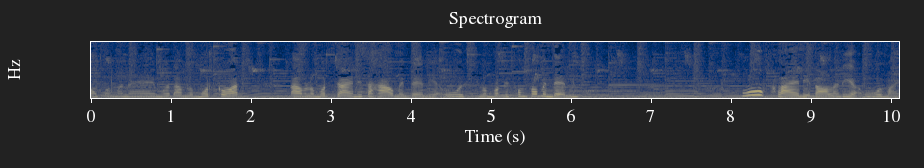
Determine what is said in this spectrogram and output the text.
បងប្អូនមើលណែមើលដើមល្មុតគាត់ដើមល្មុតចៃនេះសាហាវមែនតើនេះអូយល្មុតនេះធំធំមែនតើអូផ្លែនេះដល់ហើយនេះអូយ my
